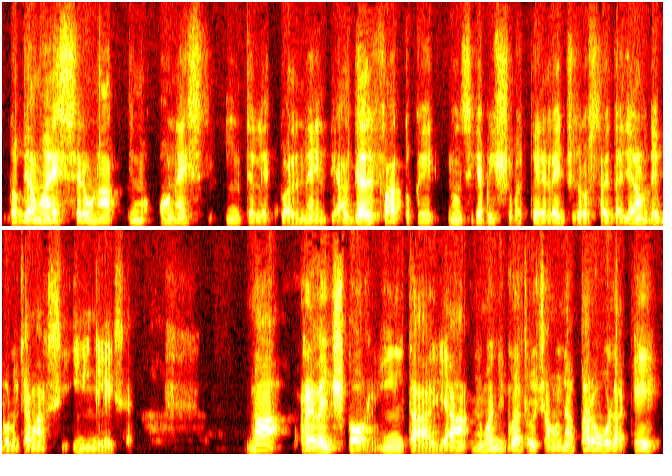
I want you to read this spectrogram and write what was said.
dobbiamo essere un attimo onesti intellettualmente, al di là del fatto che non si capisce perché le leggi dello Stato italiano debbono chiamarsi in inglese, ma revenge porn in Italia, nel momento in cui la traduciamo, è una parola che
